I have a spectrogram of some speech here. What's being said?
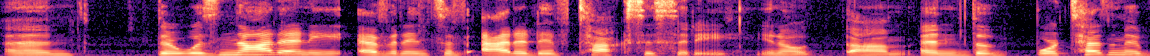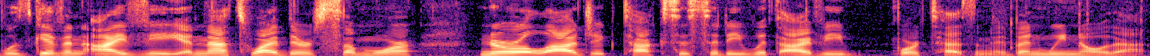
And there was not any evidence of additive toxicity, you know, um, and the bortezomib was given IV, and that's why there's some more neurologic toxicity with IV bortezomib, and we know that.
